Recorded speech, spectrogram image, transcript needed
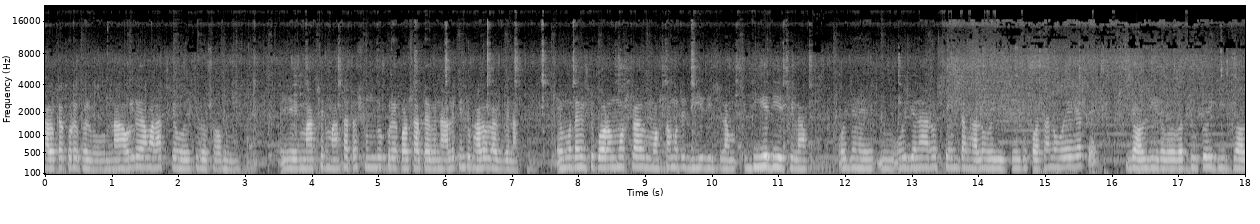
হালকা করে ফেলব। না হলে আমার আজকে হয়েছিল সব নিয়ে। এই যে মাছের মাথাটা সুন্দর করে কষাতে হবে, নাহলে কিন্তু ভালো লাগবে না। এর মধ্যে আমি একটু গরম মশলা, মশলার মধ্যে দিয়ে দিয়েছিলাম দিয়ে দিয়েছিলাম। ওই জন্য ওই জন্য আরও সেন্টটা ভালো হয়ে গেছে। এই যে কষানো হয়ে গেছে, জল দিয়ে দেবো। এবার দুটোই দিই জল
